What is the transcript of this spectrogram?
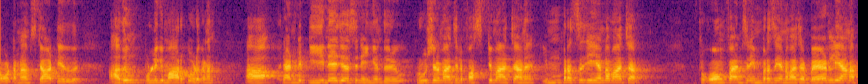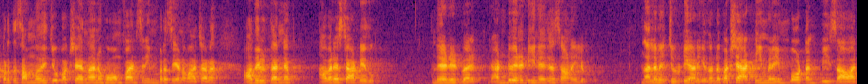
ടോട്ടനാം സ്റ്റാർട്ട് ചെയ്തത്. അതും പുള്ളിക്ക് മാർക്ക് കൊടുക്കണം. രണ്ട് ടീനേജേഴ്സിന് ഇങ്ങനത്തെ ഒരു ക്രൂഷ്യൽ മാച്ചിൽ ഫസ്റ്റ് മാച്ചാണ് ഇംപ്രസ് ചെയ്യേണ്ട മാച്ചാണ് ഹോം ഫാൻസിനെ ഇമ്പ്രസ് ചെയ്യേണ്ട മാച്ചാണ് ബേർലി ആണ്. അപ്പുറത്ത് സമ്മതിച്ചു. പക്ഷേ എന്നാലും ഹോം ഫാൻസിനെ ഇമ്പ്രസ് ചെയ്യേണ്ട മാച്ചാണ് അതിൽ തന്നെ അവരെ സ്റ്റാർട്ട് ചെയ്തു. ദേ ഡിഡ് വെൽ രണ്ടുപേരും ടീനേജേഴ്സ് ആണെങ്കിലും നല്ല മെച്ചൂരിറ്റി കാണിക്കുന്നുണ്ട്. പക്ഷേ ആ ടീമിലെ ഇമ്പോർട്ടന്റ് പീസ് ആവാൻ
